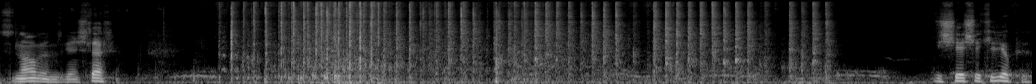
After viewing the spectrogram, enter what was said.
Siz ne yapıyorsunuz gençler? Dişiye şekil yapıyor.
